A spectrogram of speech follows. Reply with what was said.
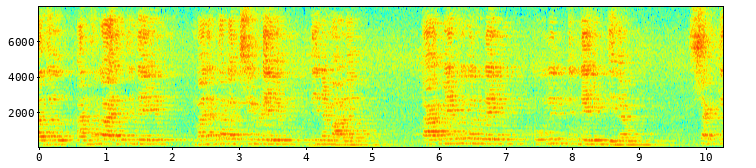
അത് അന്ധകാരത്തിന്റെയും മനത്തകർച്ചയുടെയും ദിനമാണ്. കാർമേഘങ്ങളുടെയും കൂരിരുട്ടിന്റെയും ദിനം. ശക്തി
